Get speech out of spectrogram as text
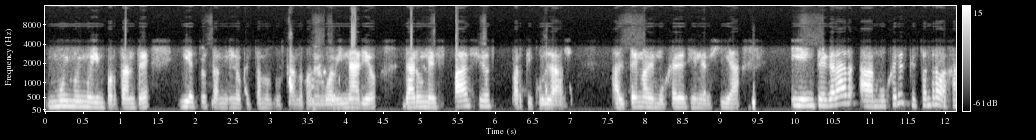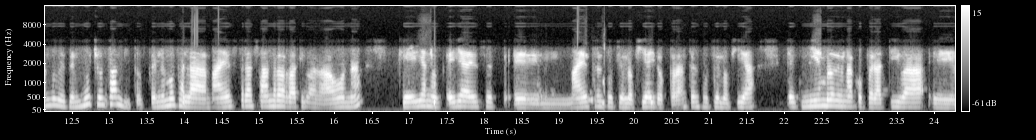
muy, muy, muy importante y esto es también lo que estamos buscando con el webinario, dar un espacio particular al tema de mujeres y energía y integrar a mujeres que están trabajando desde muchos ámbitos. Tenemos a la maestra Sandra Rátiva Gaona, que ella ella es eh, maestra en sociología y doctorante en sociología, es miembro de una cooperativa eh,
